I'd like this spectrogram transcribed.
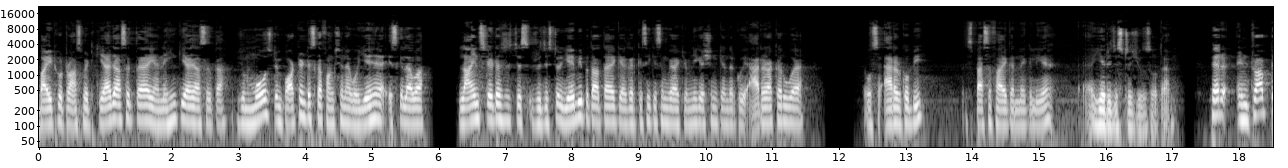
بائٹ کو ٹرانسمٹ کیا جا سکتا ہے یا نہیں کیا جا سکتا۔ جو موسٹ امپارٹنٹ اس کا فنکشن ہے وہ یہ ہے۔ اس کے علاوہ لائن اسٹیٹس رجسٹر یہ بھی بتاتا ہے کہ اگر کسی قسم کا کمیونیکیشن کے اندر کوئی ایرر آ کر ہوا ہے، اس ایرر کو بھی اسپیسیفائی کرنے کے لیے یہ رجسٹر یوز ہوتا ہے۔ پھر انٹراپٹ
